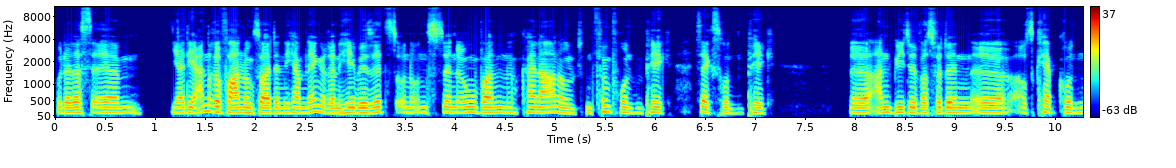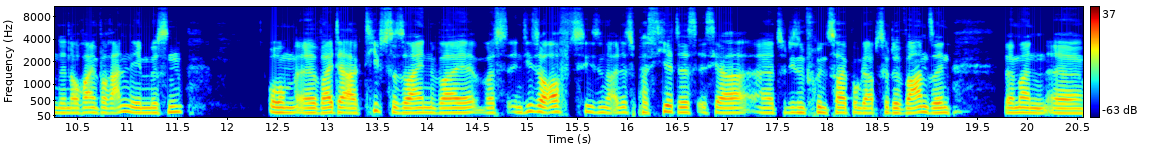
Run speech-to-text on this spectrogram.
oder dass ähm, ja die andere Verhandlungsseite nicht am längeren Hebel sitzt und uns dann irgendwann, keine Ahnung, einen Fünf-Runden-Pick, Sechs-Runden-Pick äh, anbietet, was wir denn äh, aus Cap-Gründen dann auch einfach annehmen müssen um äh, weiter aktiv zu sein, weil was in dieser Off-Season alles passiert ist, ist ja äh, zu diesem frühen Zeitpunkt der absolute Wahnsinn. Wenn man äh,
